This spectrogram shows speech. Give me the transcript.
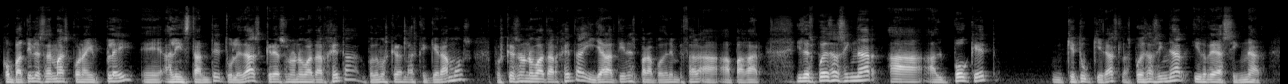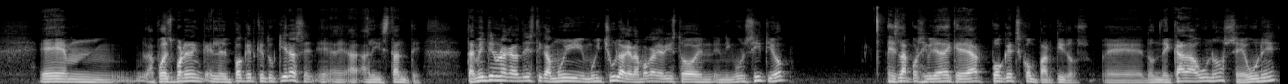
compatibles además con AirPlay eh, al instante. Tú le das, creas una nueva tarjeta, podemos crear las que queramos, pues creas una nueva tarjeta y ya la tienes para poder empezar a, pagar. Y les puedes asignar al pocket que tú quieras, las puedes asignar y reasignar. Em, la puedes poner en, el pocket que tú quieras eh, al instante. También tiene una característica muy, muy chula que tampoco había visto en ningún sitio, es la posibilidad de crear pockets compartidos, eh, donde cada uno se une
